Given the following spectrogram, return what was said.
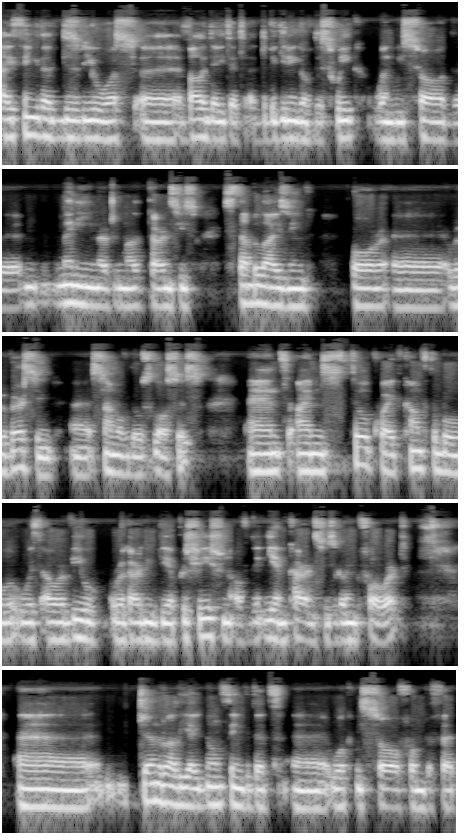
I think that this view was uh, validated at the beginning of this week when we saw the many emerging market currencies stabilizing or uh, reversing uh, some of those losses. And I'm still quite comfortable with our view regarding the appreciation of the EM currencies going forward. Uh, generally, I don't think that uh, what we saw from the Fed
